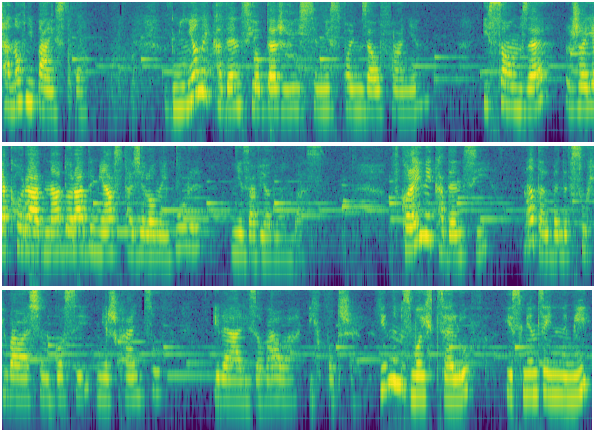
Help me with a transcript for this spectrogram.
Szanowni Państwo, w minionej kadencji obdarzyliście mnie swoim zaufaniem i sądzę, że jako radna do Rady Miasta Zielonej Góry nie zawiodłam Was. W kolejnej kadencji nadal będę wsłuchiwała się w głosy mieszkańców i realizowała ich potrzeby. Jednym z moich celów jest innymi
